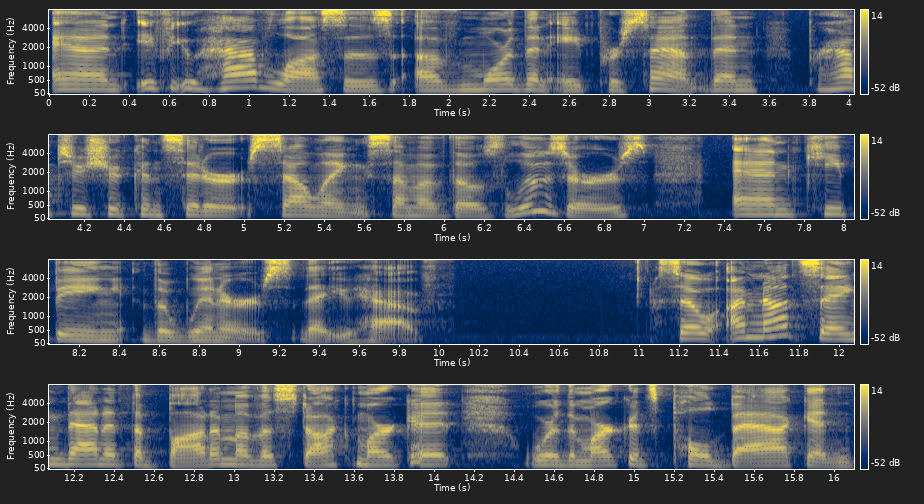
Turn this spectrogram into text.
And if you have losses of more than 8%, then perhaps you should consider selling some of those losers and keeping the winners that you have. So I'm not saying that at the bottom of a stock market where the market's pulled back and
